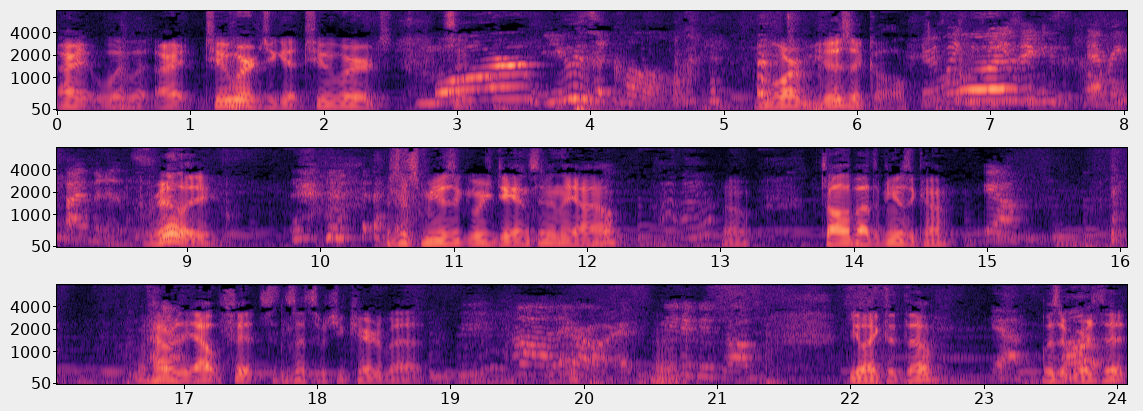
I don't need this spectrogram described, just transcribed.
All right, what, what, all right. Two words you get. Two words. More musical. More musical. there's like More music musical. every five minutes. Really? Is this music? Were you dancing in the aisle? No. It's all about the music, huh? Yeah. How are the outfits? Since that's what you cared about. They're alright. We did a good job. You liked it though? Yeah. Was it Well, worth it?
